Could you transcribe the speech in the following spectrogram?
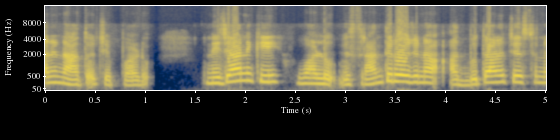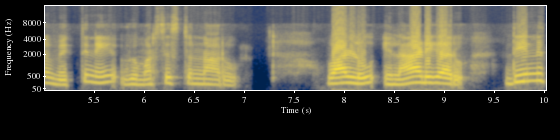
అని నాతో చెప్పాడు. నిజానికి వాళ్ళు విశ్రాంతి రోజున అద్భుతాలు చేస్తున్న వ్యక్తిని విమర్శిస్తున్నారు. వాళ్ళు ఎలా అడిగారు దీన్ని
